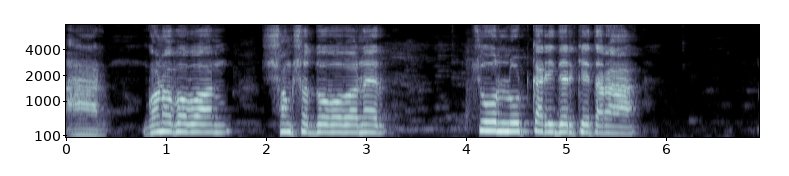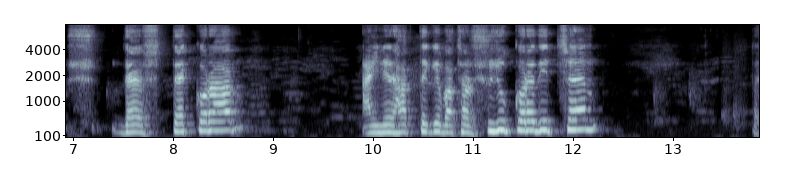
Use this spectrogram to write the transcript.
আর গণভবন, সংসদ ভবনের চোর লুটকারীদেরকে তারা দেশ ত্যাগ করার আইনের হাত থেকে বাঁচার সুযোগ করে দিচ্ছেন। তা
